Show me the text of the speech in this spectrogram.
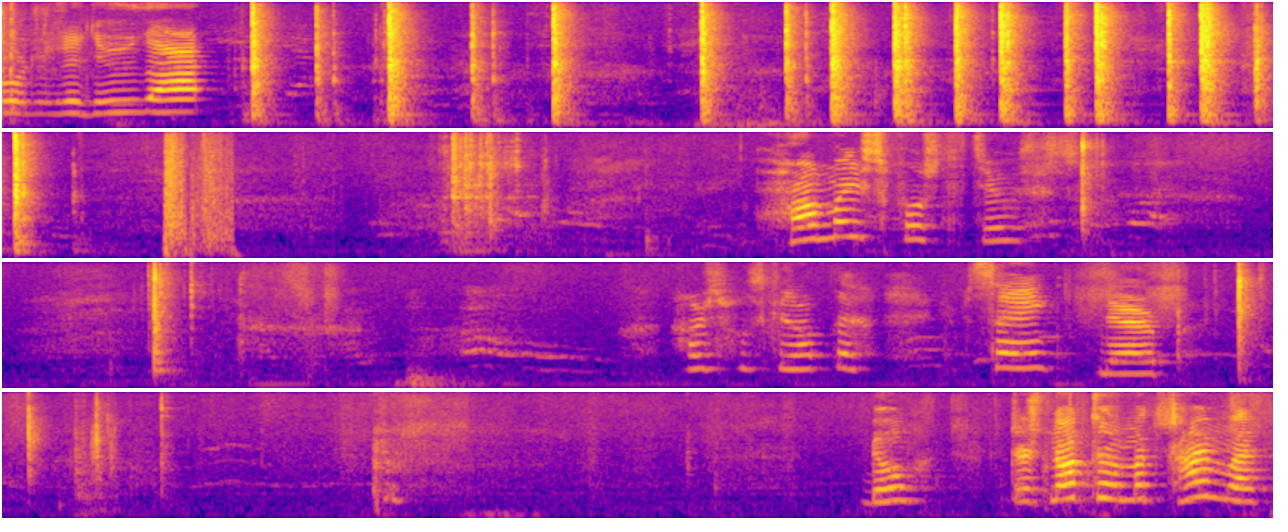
Order to do that. How am I supposed to do this? How am I supposed to get up there? Keep saying nope. no, there's not that much time left,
